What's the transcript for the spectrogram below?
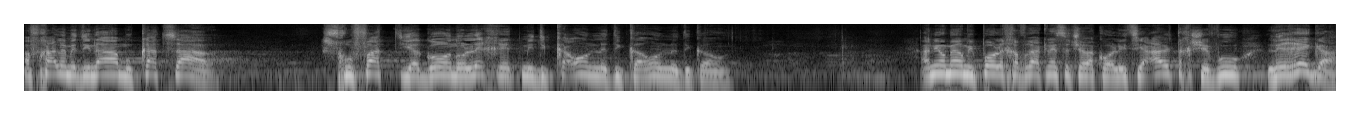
הפכה למדינה מוכת צער, סחופת יגון, הולכת מדיכאון לדיכאון לדיכאון. אני אומר מפה לחברי הכנסת של הקואליציה, אל תחשבו לרגע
